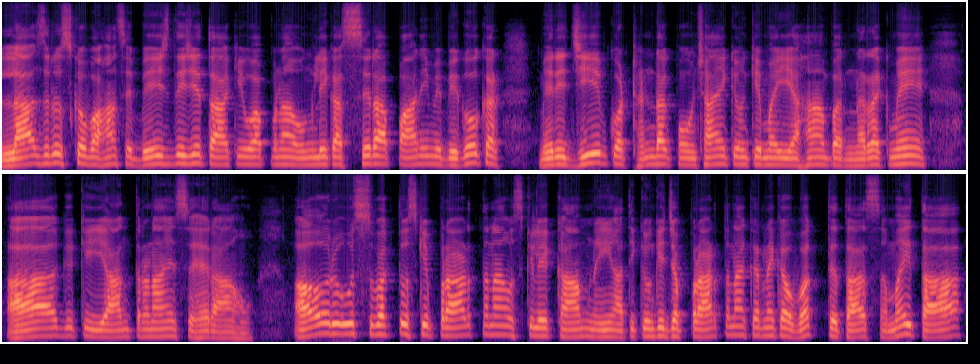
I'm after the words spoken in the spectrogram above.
लाजरस को वहाँ से बेच दीजिए ताकि वह अपना उंगली का सिरा पानी में भिगोकर मेरी जीव को ठंडक पहुँचाएँ, क्योंकि मैं यहाँ पर नरक में आग की यांत्रणाएँ सह रहा हूँ। और उस वक्त उसकी प्रार्थना उसके लिए काम नहीं आती, क्योंकि जब प्रार्थना करने का वक्त था, समय था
